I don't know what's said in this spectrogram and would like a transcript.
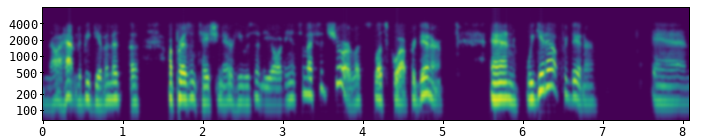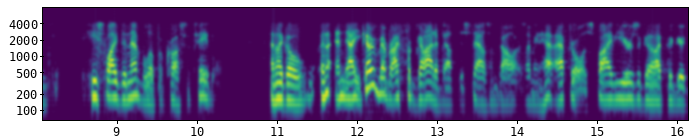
Now I happened to be given a, a, a presentation there. He was in the audience, and I said, "Sure, let's let's go out for dinner." And we get out for dinner, and he slides an envelope across the table. And I go, and, and now you got to remember, I forgot about this thousand dollars. I mean, ha- after all, it's five years ago. I figured,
